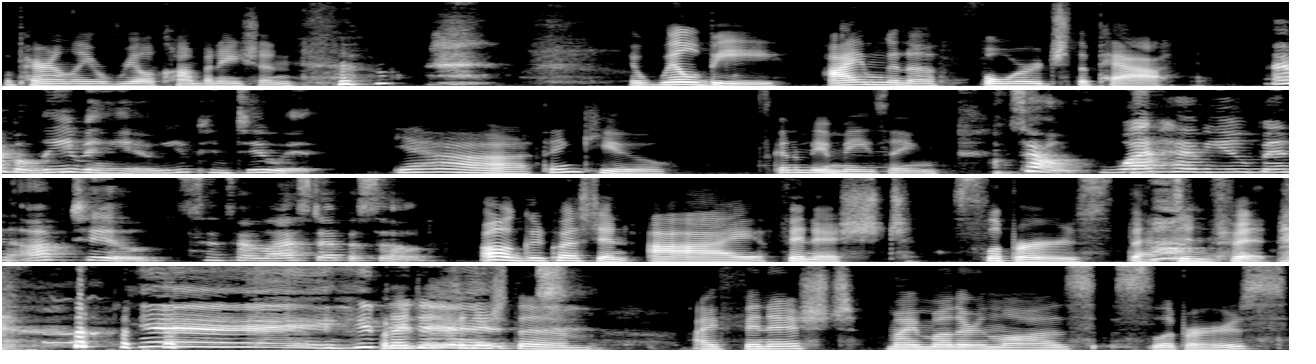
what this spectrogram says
apparently a real combination. it will be. I'm going to forge the path. I believe in you. You can do it. Yeah, thank you. It's going to be amazing. So, what have you been up to since our last episode? Oh, good question. I finished slippers that didn't fit. Yay! But I did finish them. I finished my mother in law's slippers.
